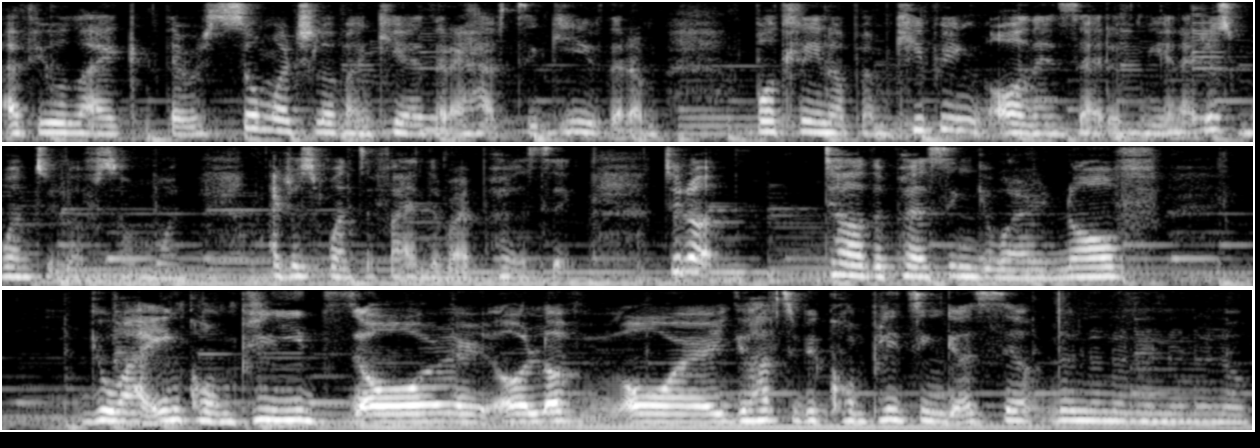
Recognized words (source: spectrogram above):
I feel like there is so much love and care that I have to give that I'm bottling up, I'm keeping all inside of me, and I just want to love someone. I just want to find the right person. Do not tell the person you are enough you are incomplete or or love or you have to be completing yourself. No, no, no, no, no, no, no.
